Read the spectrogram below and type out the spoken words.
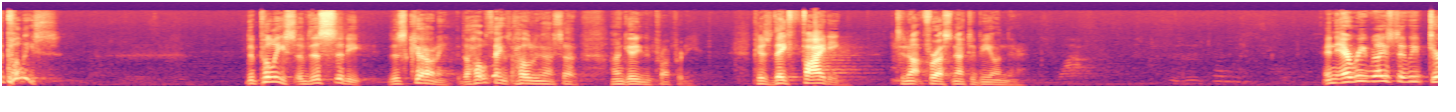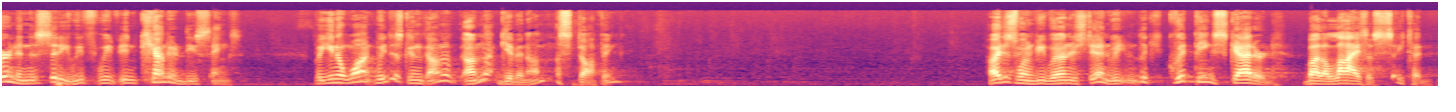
the police. The police of this city, this county, the whole thing's holding us up on getting the property. Because they fighting to not for us not to be on there. And every place that we've turned in this city, we've, we've encountered these things. But you know what? We just can, I'm, not, I'm not giving, I'm not stopping. I just want people to understand. We, look, quit being scattered by the lies of Satan.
